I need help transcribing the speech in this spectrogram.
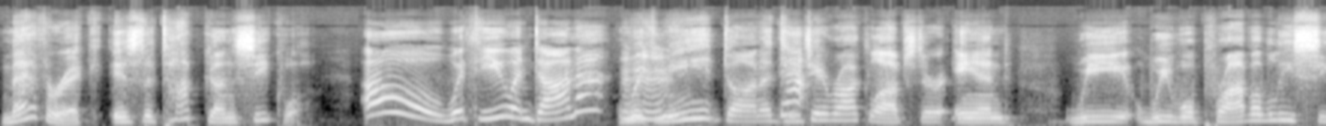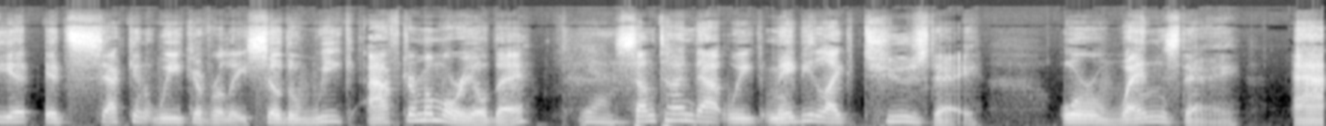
Maverick is the Top Gun sequel. Oh, with you and Donna? with mm-hmm. me, Donna, DJ Rock Lobster, and we we will probably see it its second week of release. So the week after Memorial Day, Yeah. sometime that week, maybe like Tuesday or Wednesday at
